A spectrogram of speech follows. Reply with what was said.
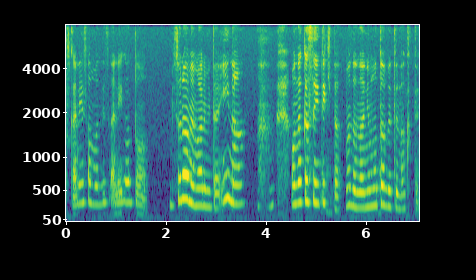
お疲れ様です。ありがとう。味噌ラーメンもあるみたい。いいな。お腹空いてきた。まだ何も食べてなくて。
